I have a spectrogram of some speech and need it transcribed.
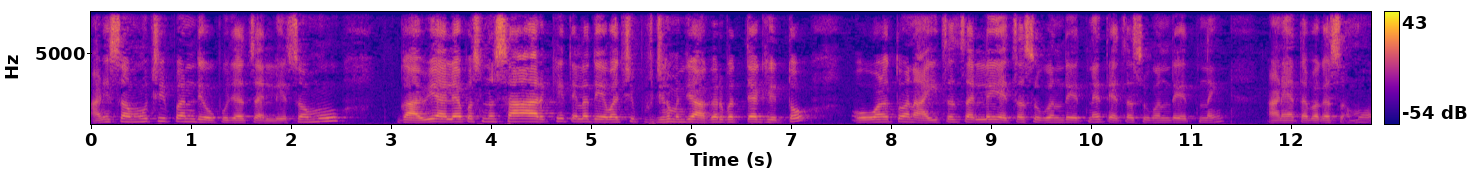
आणि समूची पण देवपूजा चालली आहे. समू गावी आल्यापासून सारखे त्याला देवाची पूजा म्हणजे अगरबत्त्या घेतो ओवाळतो आणि आईचं चाललंय याचा सुगंध येत नाही त्याचा सुगंध येत नाही. आणि आता बघा समू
